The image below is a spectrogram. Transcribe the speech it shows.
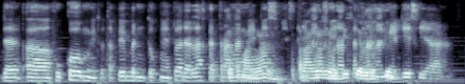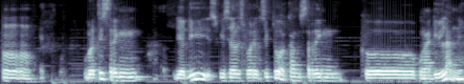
da- eh, hukum gitu tapi bentuknya itu adalah keterangan, Keterangan, medis keterangan surat medis ya keterangan berarti. medis ya. Gitu. Berarti sering jadi spesialis forensik itu akan sering ke pengadilan ya?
